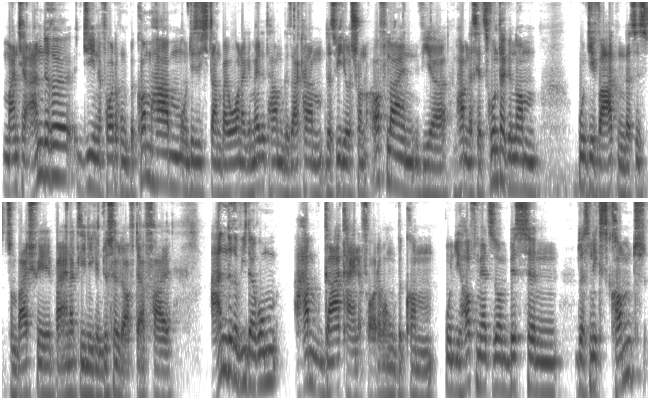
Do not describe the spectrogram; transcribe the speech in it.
manche andere, die eine Forderung bekommen haben und die sich dann bei Warner gemeldet haben, gesagt haben, das Video ist schon offline, wir haben das jetzt runtergenommen und die warten. Das ist zum Beispiel bei einer Klinik in Düsseldorf der Fall. Andere wiederum haben gar keine Forderungen bekommen und die hoffen jetzt so ein bisschen, dass nichts kommt,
